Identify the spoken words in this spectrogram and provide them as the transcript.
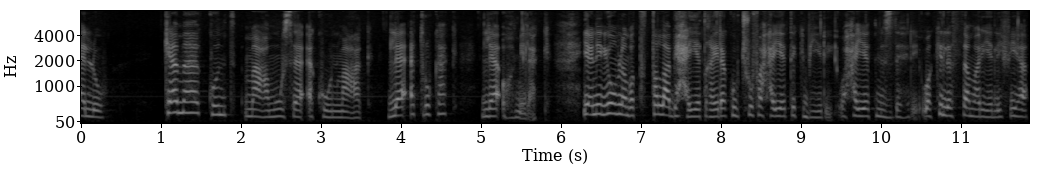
قال له كما كنت مع موسى أكون معك لا أتركك لا أهملك. يعني اليوم لما تطلع بحياة غيرك وتشوفها حياة كبيرة وحياة مزدهرة وكل الثمر يلي فيها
